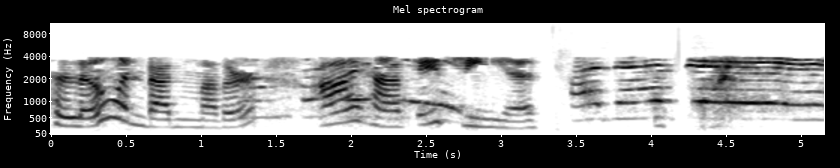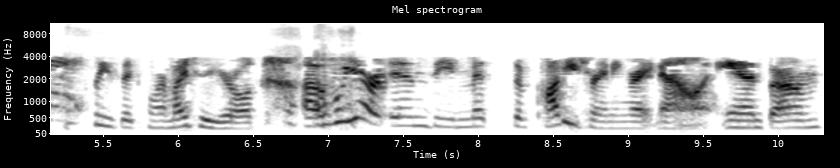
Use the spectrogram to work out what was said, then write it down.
Hello, One Bad Mother. I have a genius. Please ignore my two-year-old. Uh, we are in the midst of potty training right now, and um,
